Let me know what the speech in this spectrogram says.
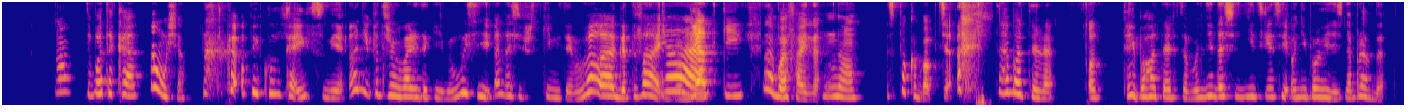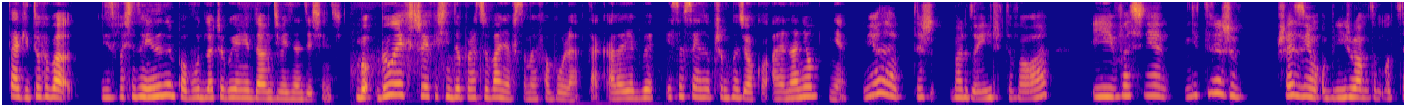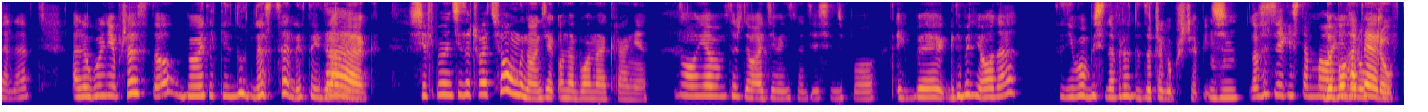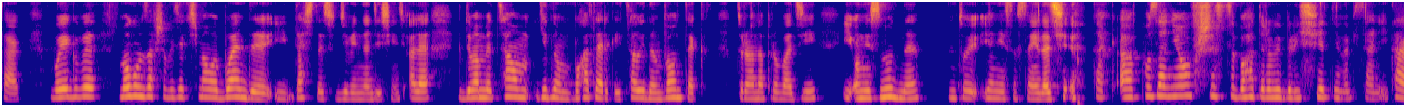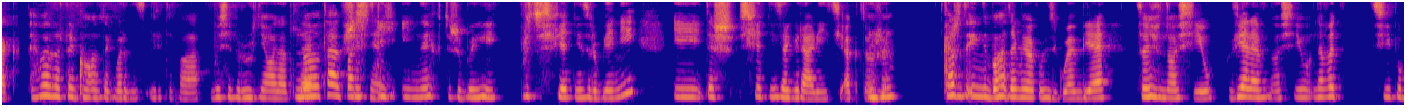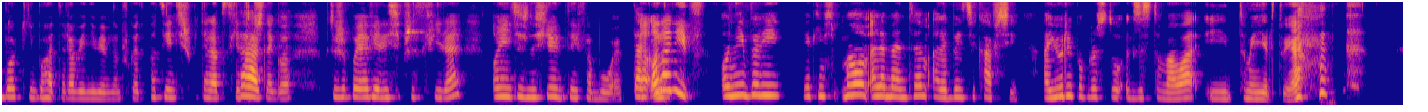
No. To była taka, Mamusia. taka opiekunka i w sumie oni potrzebowali takiej mamusi, ona się wszystkimi zajmowała, gotowała im Tak. obiadki. Ona była fajna. No. Spoko babcia. To chyba tyle o tej bohaterce, bo nie da się nic więcej o niej powiedzieć, naprawdę. Tak, i to chyba jest właśnie ten jedyny powód, dlaczego ja nie dałam 9 na 10. Bo były jeszcze jakieś niedopracowania w samej fabule, tak, ale jakby jestem w stanie to przymknąć oko, ale na nią nie. Mnie ona też bardzo irytowała i właśnie nie tyle, że przez nią obniżyłam tą ocenę, ale ogólnie przez to były takie nudne sceny w tej dramie. Tak. Się w pewnym momencie zaczęła ciągnąć, jak ona była na ekranie. No, ja bym też dała 9 na 10, bo jakby gdyby nie ona, to nie byłoby się naprawdę do czego przyczepić. Mhm. No w sensie jakieś tam małe Do bohaterów, niedoróbki. tak. Bo jakby mogą zawsze być jakieś małe błędy i da się dać 9 na 10, ale gdy mamy całą jedną bohaterkę i cały jeden wątek, który ona prowadzi i on jest nudny, no to ja nie jestem w stanie dać... Tak, a poza nią wszyscy bohaterowie byli świetnie napisani. Tak. Chyba dlatego ona tak bardzo zirytowała, bo się wyróżniała na tle No tak, właśnie. wszystkich innych, którzy byli po prostu świetnie zrobieni i też świetnie zagrali ci aktorzy. Mhm. Każdy inny bohater miał jakąś głębię, coś wnosił, wiele wnosił, nawet ci poboczni bohaterowie, nie wiem, na przykład pacjenci szpitala psychiatrycznego, Tak. którzy pojawili się przez chwilę, oni coś wnosili do tej fabuły. Tak, a ona oni- nic. Oni byli jakimś małym elementem, ale byli ciekawsi. A Yuri po prostu egzystowała i to mnie irytuje.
